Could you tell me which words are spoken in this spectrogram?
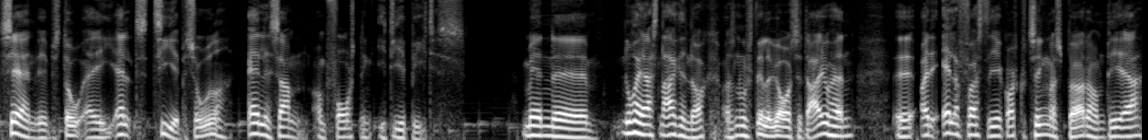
Serien vil bestå af i alt 10 episoder, alle sammen om forskning i diabetes. Men øh, nu har jeg snakket nok, og så nu stiller vi over til dig, Johan. Øh, og det allerførste, jeg godt kunne tænke mig at spørge dig om, det er,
